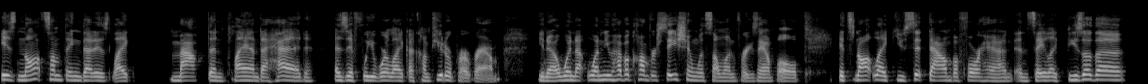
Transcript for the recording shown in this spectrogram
is not something that is like mapped and planned ahead as if we were like a computer program. You know, when when you have a conversation with someone for example, it's not like you sit down beforehand and say like these are the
